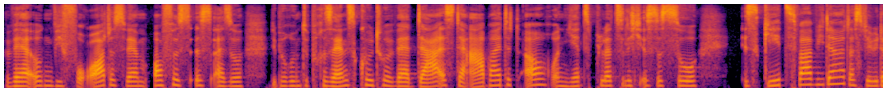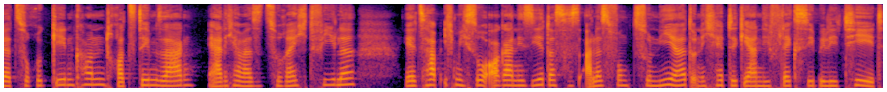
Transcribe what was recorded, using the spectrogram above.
wer irgendwie vor Ort ist, wer im Office ist, also die berühmte Präsenzkultur, wer da ist, der arbeitet auch. Und jetzt plötzlich ist es so, es geht zwar wieder, dass wir wieder zurückgehen können, trotzdem sagen, ehrlicherweise zu Recht viele, jetzt habe ich mich so organisiert, dass das alles funktioniert und ich hätte gern die Flexibilität.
